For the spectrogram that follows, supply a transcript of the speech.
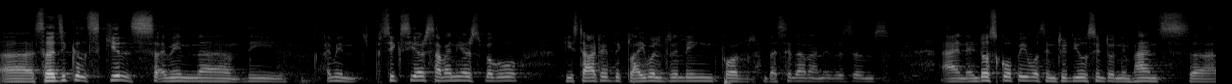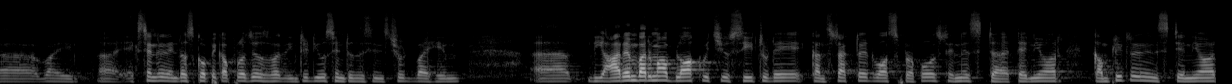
uh, surgical skills. I mean, uh, the, I mean, six years, seven years ago, he started the clival drilling for basilar aneurysms, and endoscopy was introduced into NIMHANS uh, by uh, extended endoscopic approaches were introduced into this institute by him. Uh, the RM Varma block, which you see today constructed, was proposed in his uh, tenure, completed in his tenure,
